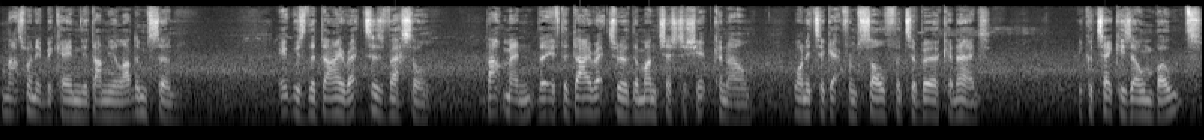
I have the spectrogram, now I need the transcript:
and that's when it became the Daniel Adamson. It was the director's vessel that meant that if the director of the Manchester Ship Canal wanted to get from Salford to Birkenhead, he could take his own boat.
